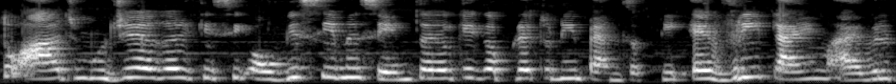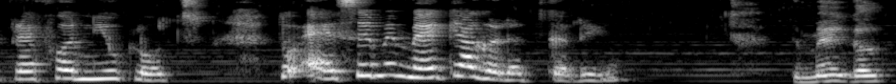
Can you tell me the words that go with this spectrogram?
तो आज मुझे अगर किसी ऑब्वियसली मैं सेम तरह के कपड़े तो नहीं पहन सकती every time I will prefer new clothes तो ऐसे में मैं क्या गलत कर रही हूँ? मैं गलत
